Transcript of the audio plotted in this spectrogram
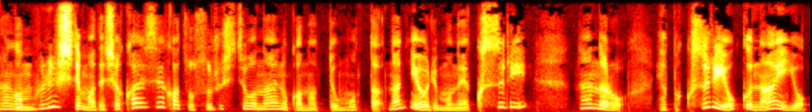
なんか無理してまで社会生活をする必要はないのかなって思った。何よりもね、薬、なんだろう。やっぱ薬良くないよ。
